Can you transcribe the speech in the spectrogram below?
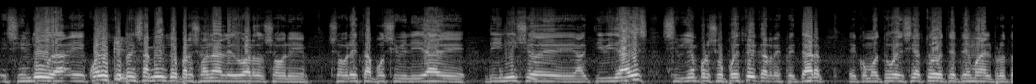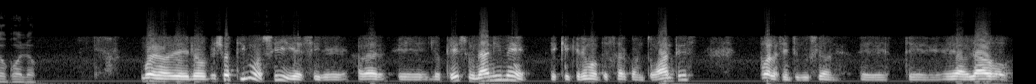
Eh, sin duda. Eh, ¿Cuál es tu sí. pensamiento personal, Eduardo, sobre, sobre esta posibilidad de, de, inicio de actividades? Si bien, por supuesto, hay que respetar, eh, como tú decías, todo este tema del protocolo. Bueno, de lo que yo estimo, sí, es decir, eh, a ver, lo que es unánime es que queremos empezar cuanto antes, todas las instituciones. Este, he hablado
